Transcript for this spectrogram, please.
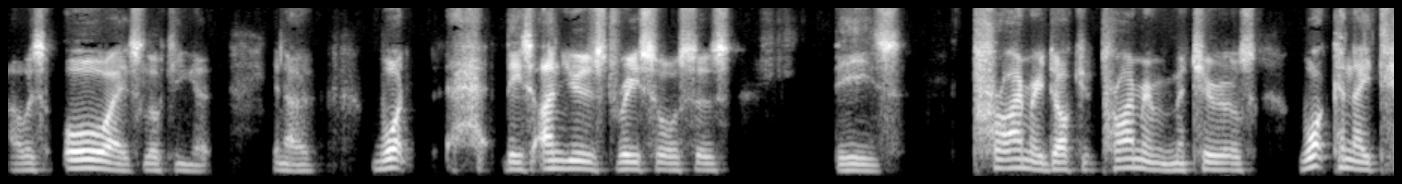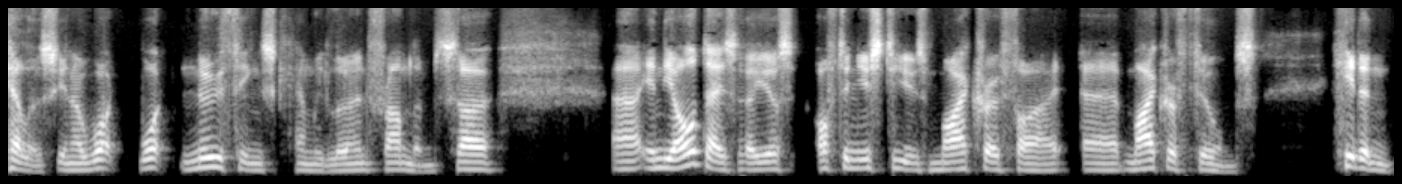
I was always looking at, you know, what these unused resources, these primary docu- primary materials, what can they tell us? You know, what what new things can we learn from them? So, uh, in the old days, I used, often used to use microfi- uh, microfilms hidden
